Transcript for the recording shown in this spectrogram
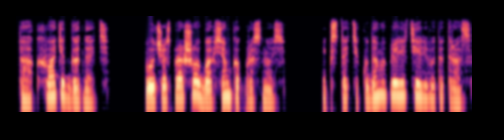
Так, хватит гадать. Лучше спрошу обо всем, как проснусь. И, кстати, куда мы прилетели в этот раз?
